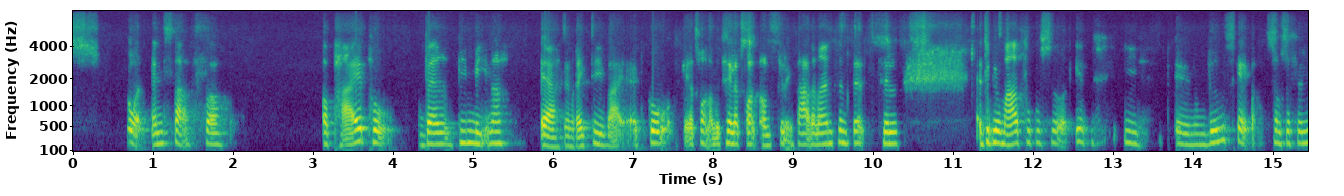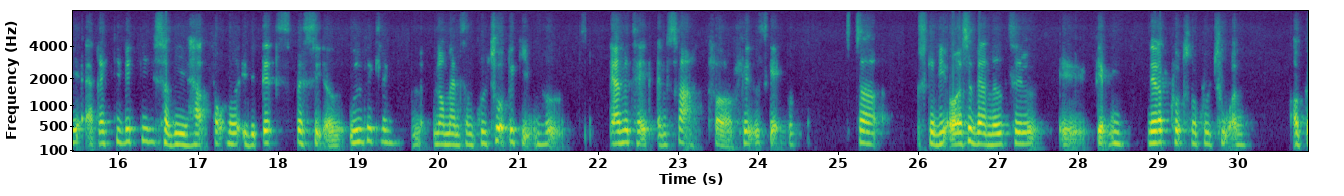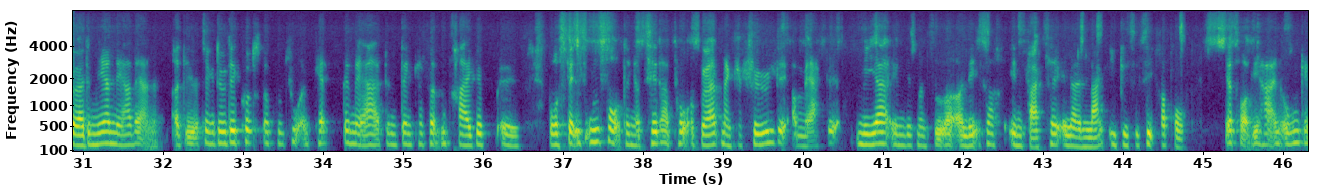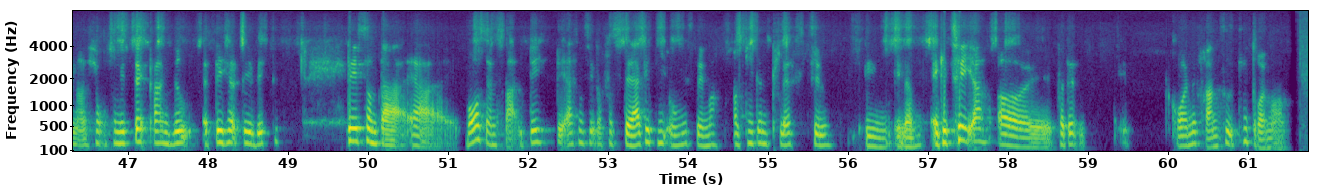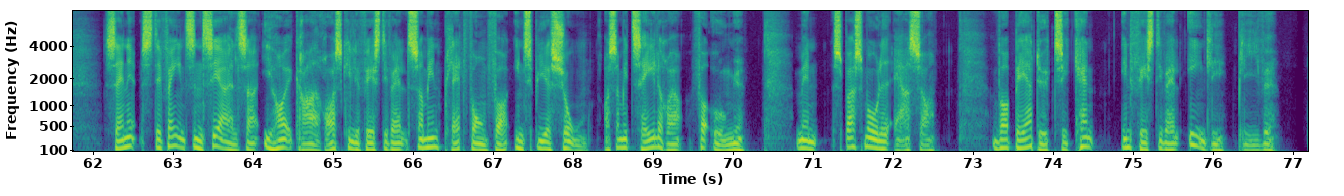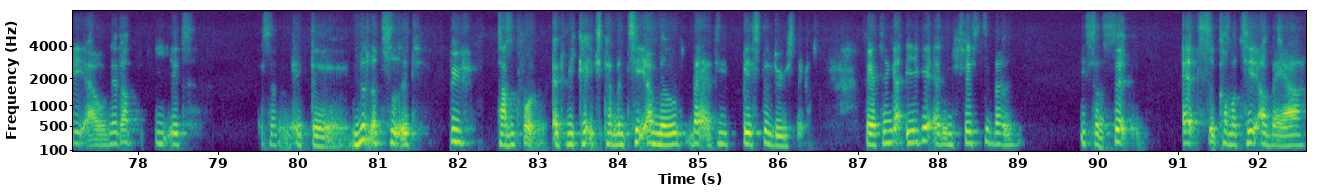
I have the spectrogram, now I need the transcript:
stort ansvar for at pege på, hvad vi mener er den rigtige vej at gå. Jeg tror, når vi taler grøn omstilling, så har der været en tendens til, at det blev meget fokuseret ind i øh, nogle videnskaber, som selvfølgelig er rigtig vigtige, så vi har får noget evidensbaseret udvikling. Når man som kulturbegivenhed gerne vil tage et ansvar for fællesskabet, så skal vi også være med til øh, gennem netop kunsten og kulturen og gøre det mere nærværende. Og det, jeg tænker, det er jo det, kunst og kulturen kan. Den er, at den, den kan sådan trække øh, vores fælles udfordringer tættere på og gøre, at man kan føle det og mærke det mere, end hvis man sidder og læser en fakta eller en lang IPCC-rapport. Jeg tror, vi har en unge generation, som i den grad ved, at det her det er vigtigt. Det, som der er vores ansvar i det, det er sådan set at forstærke de unge stemmer og give dem plads til, øh, eller agitere og øh, for den grønne fremtid, de drømmer om. Sanne Stefansen ser altså i høj grad Roskilde Festival som en platform for inspiration og som et talerør for unge. Men spørgsmålet er så, hvor bæredygtig kan en festival egentlig blive? Det er jo netop i et, sådan et øh, midlertidigt bysamfund, at vi kan eksperimentere med, hvad er de bedste løsninger. Så jeg tænker ikke, at en festival i sig selv altid kommer til at være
